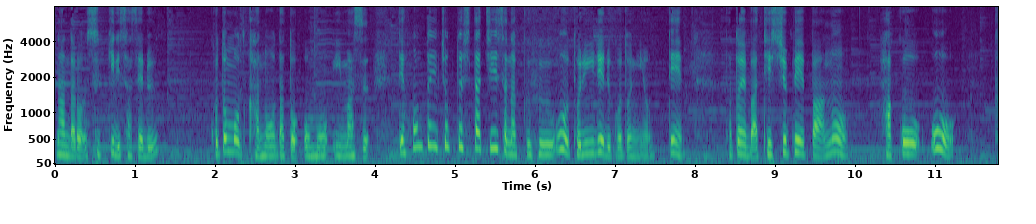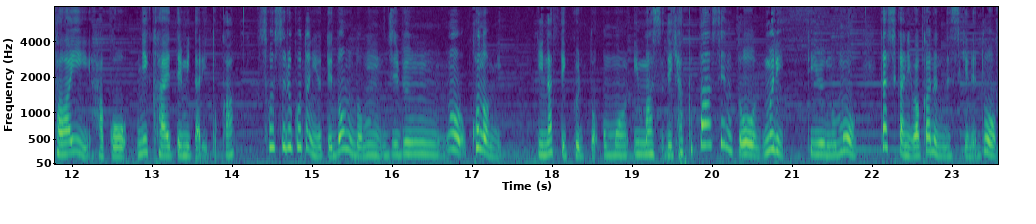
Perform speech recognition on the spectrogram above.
何だろうすっきりさせることも可能だと思います。で本当にちょっとした小さな工夫を取り入れることによって例えばティッシュペーパーの箱を可愛い箱に変えてみたりとかそうすることによってどんどん自分の好みになってくると思います。で100%無理っていうのも確かにわかるんですけれど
